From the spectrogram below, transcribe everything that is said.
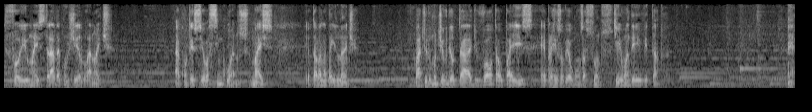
Foi uma estrada com gelo à noite. Aconteceu há cinco anos, mas eu estava na Tailândia. Parte do motivo de eu estar de volta ao país é para resolver alguns assuntos que eu andei evitando. É,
